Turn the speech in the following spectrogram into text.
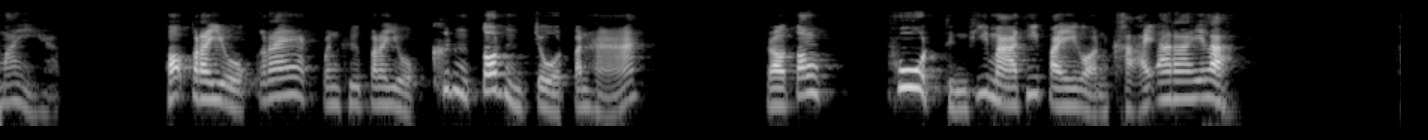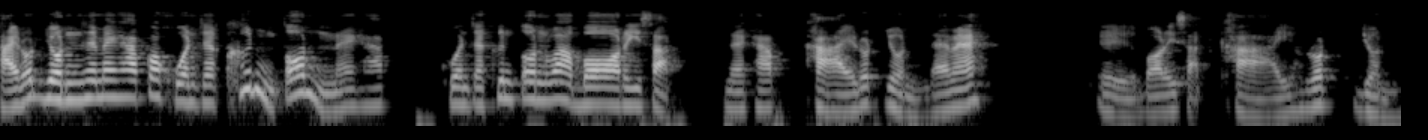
ไม่ครับ เพราะประโยคแรกมันคือประโยคขึ้นต้นโจทย์ปัญหา เราต้องพูดถึงที่มาที่ไปก่อนขายอะไรล่ะ ขายรถยนต์ใช่ไหมครับ ก็ควรจะขึ้นต้นนะครับ ควรจะขึ้นต้นว่าบริษัทนะครับ ขายรถยนต์ได้ไหมเออบริษัทขายรถยนต์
